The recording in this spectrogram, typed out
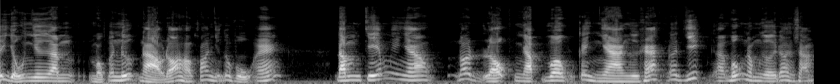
thí dụ như um, một cái nước nào đó họ có những cái vụ án đâm chém với nhau nó lột nhập vô cái nhà người khác nó giết à, bốn năm người đó làm sao?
